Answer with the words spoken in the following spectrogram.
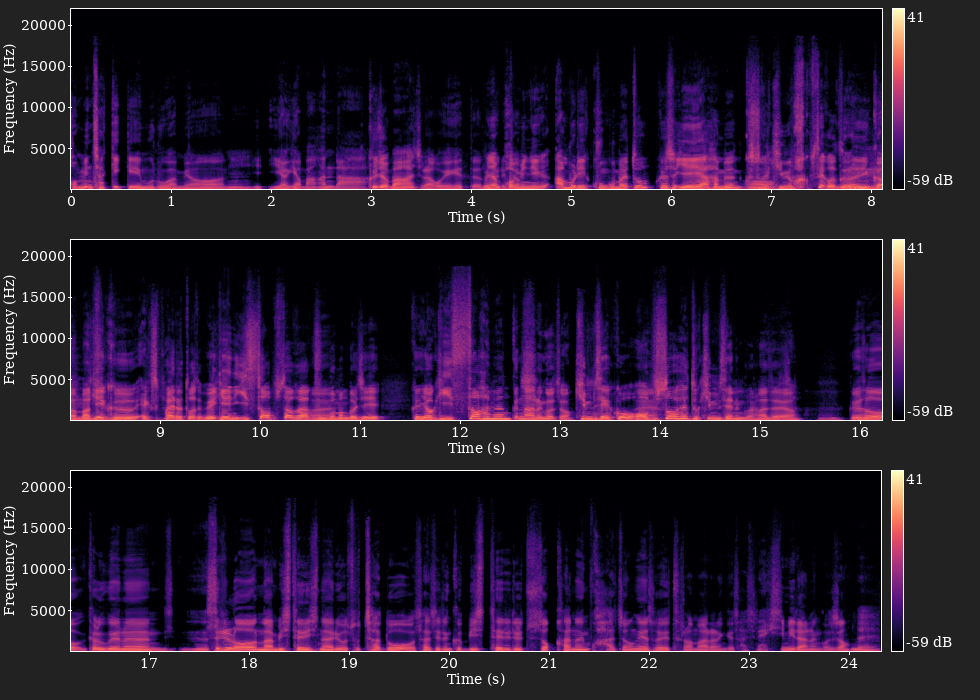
범인 찾기 게임으로 가면 음. 이, 이야기가 망한다. 그죠 망하죠. 라고 얘기했던 왜냐면 말이죠. 범인이 아무리 궁금해도 그래서 얘야 하면 그 순간 어. 김이 확 세거든. 그러니까 음. 이게 맞- 그 엑스파일을 또 외계인 있어 없어가 네. 궁금한 거지. 그 여기 있어 하면 끝나는 거죠. 김새고 네. 없어 해도 김새는 거란 맞아요. 음. 그래서 결국에는 스릴러나 미스테리 시나리오조차도 사실은 그 미스테리를 추적하는 과정에서의 드라마라는 게 사실 핵심이라는 거죠. 네.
